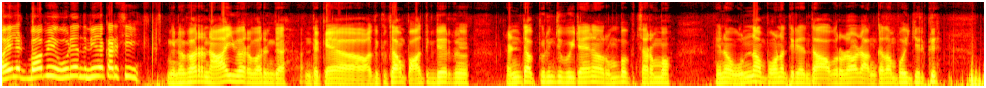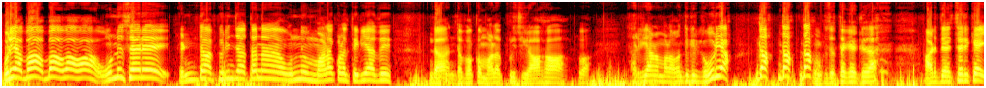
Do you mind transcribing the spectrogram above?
பைலட் பாபி ஓடியா அந்த நீ கடைசி. இங்கே வேறு நாய் வேறு வருங்க. அந்த கே அதுக்கு தான் பார்த்துக்கிட்டே இருக்கணும். ரெண்டாக பிரிஞ்சு போயிட்டேன்னா ரொம்ப சிரமம். ஏன்னா ஒன்றா போனால் தெரியாதா அவரோட ஆடு அங்கே தான் போய்க்கிருக்கு. முடியா வா வா வா வா. ஒன்று சரி. ரெண்டா பிரிஞ்சா தானே ஒன்றும் மழைக்குள்ள தெரியாது. இந்தா இந்த பக்கம் மழை பிடிச்சி. ஆஹா வா. சரியான மழை வந்துக்கிருக்கு ஓடியா இந்தா இந்தா இந்தா. உங்களுக்கு சத்த கேட்குதா அடுத்த எச்சரிக்கை.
